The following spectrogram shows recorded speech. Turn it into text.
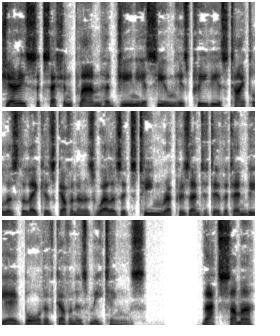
Jerry's succession plan had Jeanie assume his previous title as the Lakers governor as well as its team representative at NBA Board of Governors meetings. That summer,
